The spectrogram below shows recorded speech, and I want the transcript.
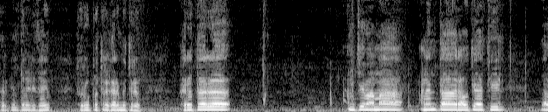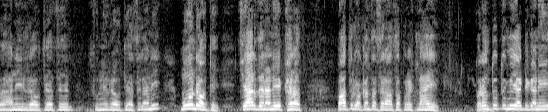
सर्कल तलाठी साहेब सर्व पत्रकार मित्र. खरं तर आमचे मामा अनंता रावते असतील अनिल रावते असेल सुनील रावते असेल आणि मोहन रावते. चार जणांनी एक खरात पाच लोकांचा सर असा प्रश्न आहे. परंतु तुम्ही या ठिकाणी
